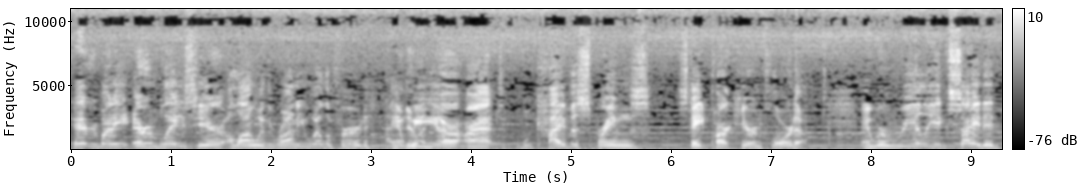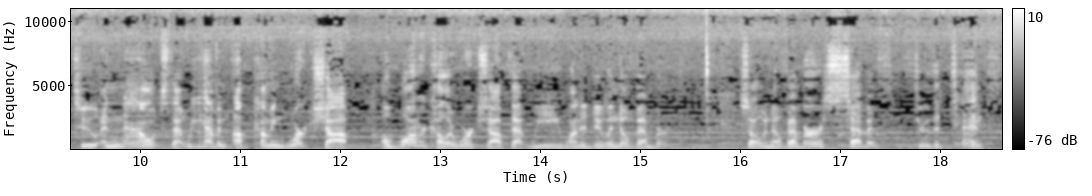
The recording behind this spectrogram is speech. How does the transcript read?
Hey everybody, Aaron Blaise here along with Ronnie Williford How and we are, are at Wekiva Springs State Park here in Florida. And we're really excited to announce that we have an upcoming workshop, a watercolor workshop that we want to do in November. So November 7th through the 10th,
